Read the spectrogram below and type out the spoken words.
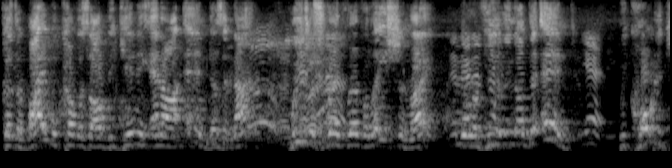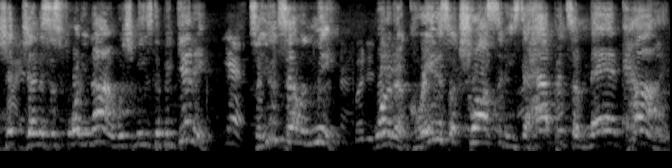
Because the Bible covers our beginning and our end, does it not? We just read Revelation, right? The revealing of the end. We quoted Genesis 49, which means the beginning. So you're telling me one of the greatest atrocities to happen to mankind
